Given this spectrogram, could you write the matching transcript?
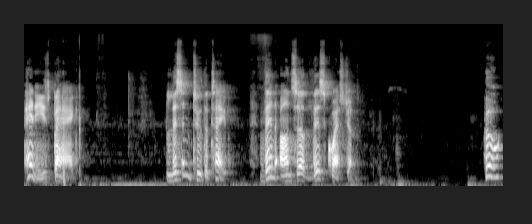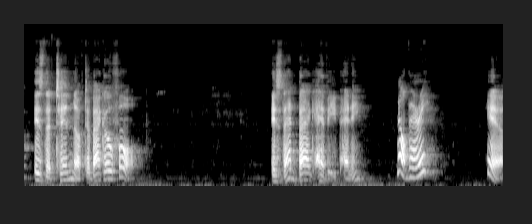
Penny's Bag Listen to the tape, then answer this question Who is the tin of tobacco for? Is that bag heavy, Penny? Not very. Here,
